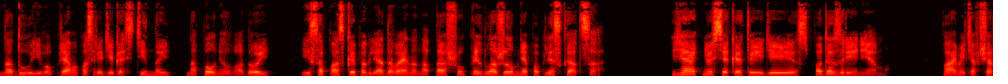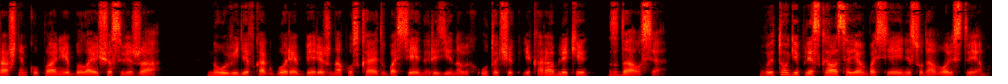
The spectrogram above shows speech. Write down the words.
Надул его прямо посреди гостиной, наполнил водой и, с опаской поглядывая на Наташу, предложил мне поплескаться. Я отнесся к этой идее с подозрением. Память о вчерашнем купании была еще свежа, но увидев, как Боря бережно опускает в бассейн резиновых уточек и кораблики, сдался. В итоге плескался я в бассейне с удовольствием.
